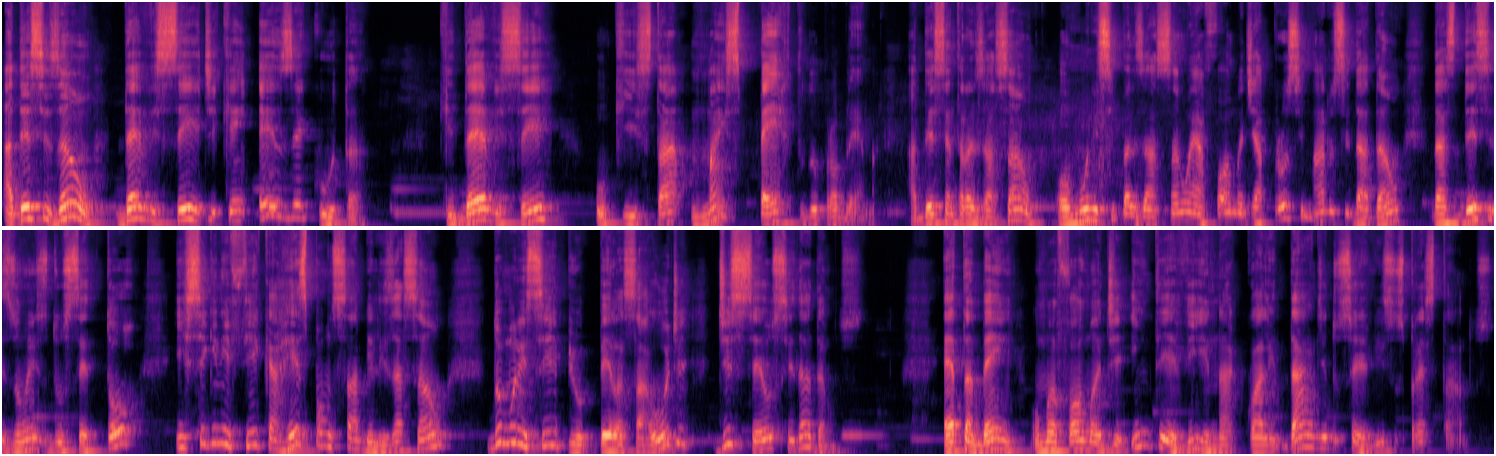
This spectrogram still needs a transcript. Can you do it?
A decisão deve ser de quem executa, que deve ser o que está mais perto do problema. A descentralização ou municipalização é a forma de aproximar o cidadão das decisões do setor e significa a responsabilização do município pela saúde de seus cidadãos. É também uma forma de intervir na qualidade dos serviços prestados.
